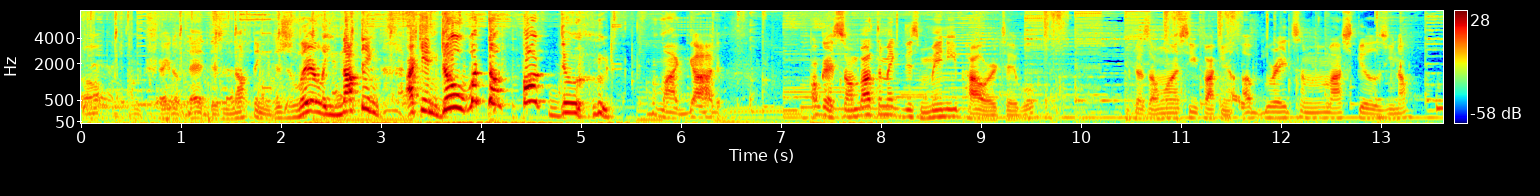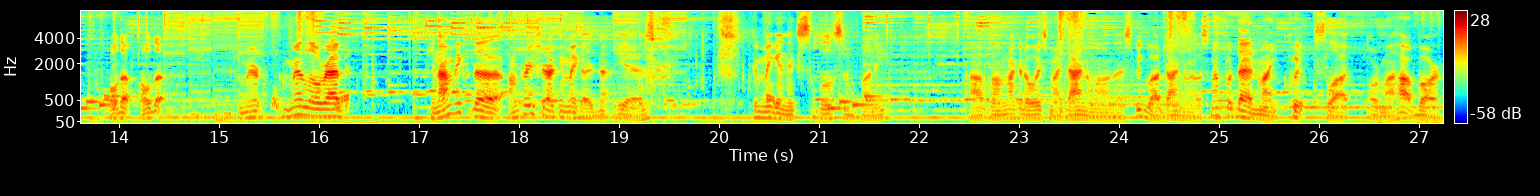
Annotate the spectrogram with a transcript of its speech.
Oh, I'm straight up dead. There's nothing. There's literally nothing I can do. What the fuck, dude? Oh my god. Okay, so I'm about to make this mini power table. Because I want to see if I can upgrade some of my skills, you know? Hold up, hold up. Come here, come here, little rabbit. Can I make the... I'm pretty sure I can make a... Yeah. Can make an explosive bunny. Uh, but I'm not going to waste my dynamite on that. Speak about dynamite. Let's not put that in my equip slot. Or my hotbar.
